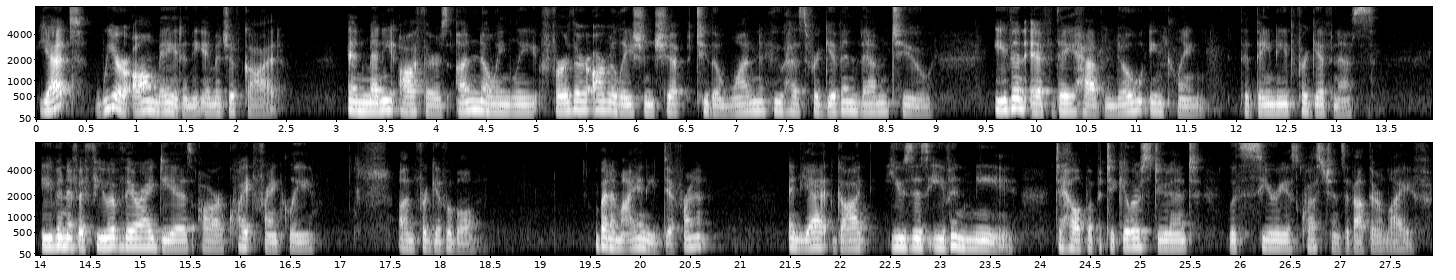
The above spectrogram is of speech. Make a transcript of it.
Yet, we are all made in the image of God, and many authors unknowingly further our relationship to the one who has forgiven them too even if they have no inkling that they need forgiveness, even if a few of their ideas are, quite frankly, unforgivable. But am I any different? And yet, God uses even me to help a particular student with serious questions about their life,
